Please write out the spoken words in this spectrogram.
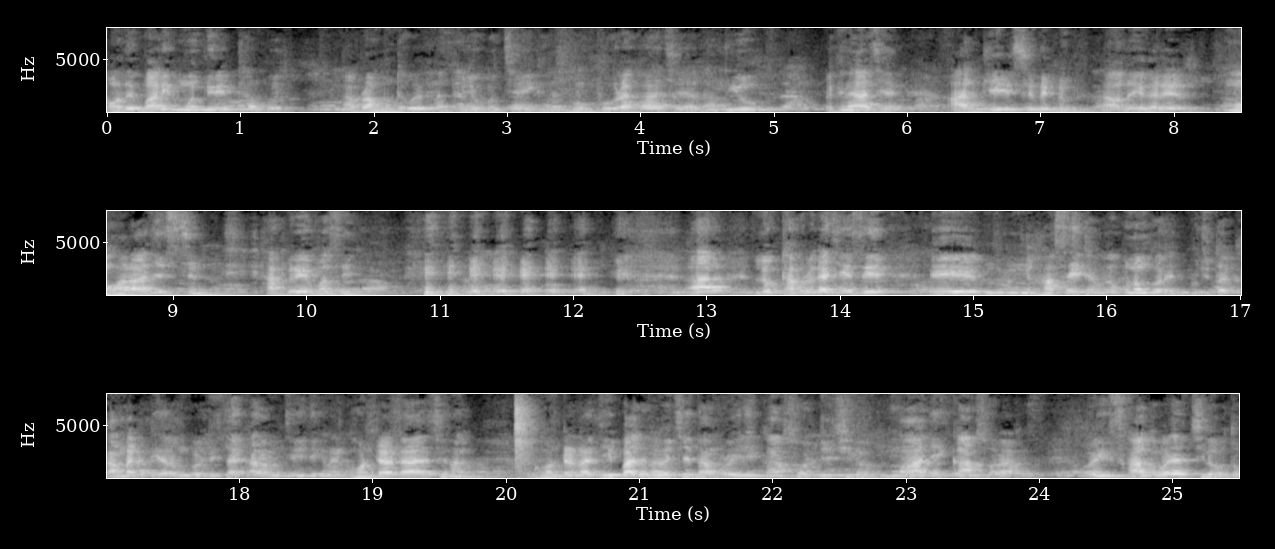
আমাদের বাড়ির মন্দিরের ঠাকুর আর ব্রাহ্মণ ঠাকুর এখানে পুজো করছে, এখানে ভোগ ফোগ রাখা আছে, আর উনিও এখানে আছে। আর কে এসছে দেখুন, আমাদের এখানের মহারাজ এসছেন ঠাকুরের পাশে। আর লোক ঠাকুরের কাছে এসে হাসে, ঠাকুরকে প্রণাম করে। কিছু তো কান্নাকাটি আরম্ভ করে দিচ্ছে তার কারণ হচ্ছে এই যেখানে ঘন্টাটা আছে না ঘন্টাটা যে বাজানো হয়েছে, তারপরে যে কাঁসর যে ছিল, মা যে কাঁসর আর ওই শাঁখ বাজাচ্ছিল তো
